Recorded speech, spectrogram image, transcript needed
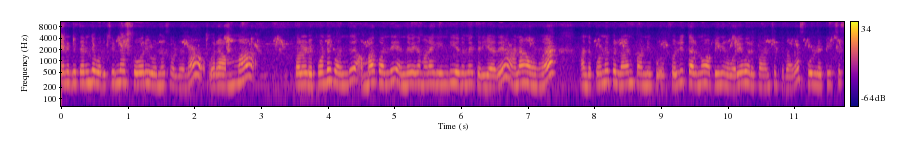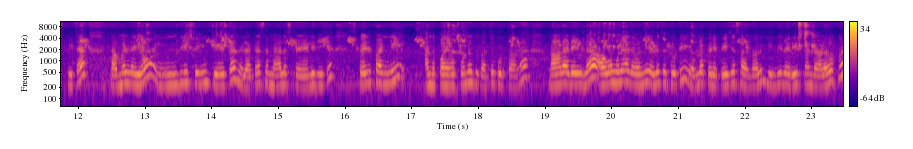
எனக்கு தெரிஞ்ச ஒரு சின்ன ஸ்டோரி ஒன்று சொல்கிறேன்னா ஒரு அம்மா தன்னுடைய பொண்ணுக்கு வந்து அம்மாவுக்கு வந்து எந்த விதமான ஹிந்தி எதுவுமே தெரியாது. ஆனால் அவங்க அந்த பொண்ணுக்கு லேர்ன் பண்ணி சொல்லித்தரணும் சொல்லித் தரணும் அப்படிங்கிற ஒரே ஒரு கான்செப்ட்டுக்காக ஸ்கூலில் டீச்சர்ஸ் கிட்ட தமிழ்லையும் இங்கிலீஷ்லையும் கேட்டு அந்த லெட்டர்ஸை மேலே எழுதிட்டு ஸ்பெல் பண்ணி அந்த ப பொண்ணுக்கு கற்றுக் கொடுத்தாங்க. நாளடைவில் அவங்களே அதை வந்து எழுத்து கூட்டி எவ்வளோ பெரிய பேஜஸாக இருந்தாலும் ஹிந்தியில் ரீட் பண்ணுற அளவுக்கு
